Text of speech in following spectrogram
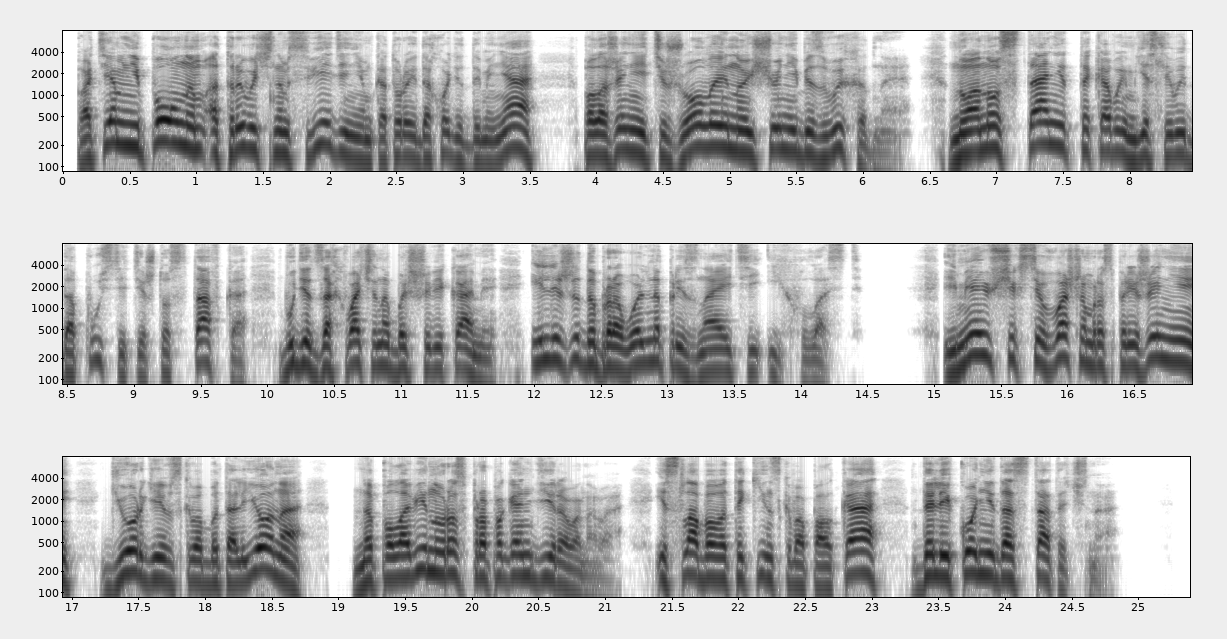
По тем неполным отрывочным сведениям, которые доходят до меня, Положение тяжелое, но еще не безвыходное. Но оно станет таковым, если вы допустите, что Ставка будет захвачена большевиками или же добровольно признаете их власть. Имеющихся в вашем распоряжении Георгиевского батальона наполовину распропагандированного и слабого Текинского полка далеко недостаточно.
